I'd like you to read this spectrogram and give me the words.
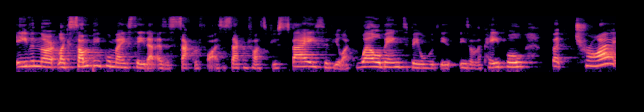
even though like some people may see that as a sacrifice a sacrifice of your space of your like well-being to be with these other people. But try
